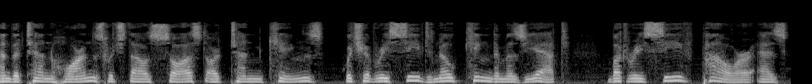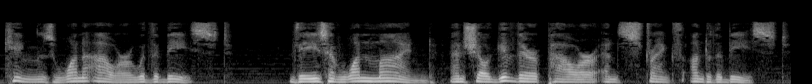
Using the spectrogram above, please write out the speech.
And the ten horns which thou sawest are ten kings, which have received no kingdom as yet, but receive power as kings one hour with the beast. These have one mind, and shall give their power and strength unto the beast.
